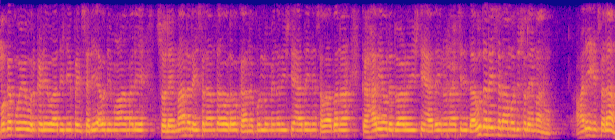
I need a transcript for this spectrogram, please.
موږ پوهه ورکړې وه د دې فیصلې او د معاملې سلیمان علیه السلام ته ولو کان کل من الاجتهادین صوابنا که هر یو له دواړو اجتهادینو نه چې د داود علیه السلام او د سلیمان علیه السلام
